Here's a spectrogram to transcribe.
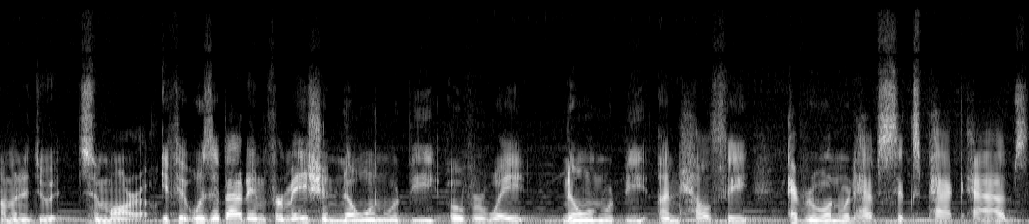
I'm going to do it tomorrow. If it was about information, no one would be overweight. No one would be unhealthy. Everyone would have six pack abs.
